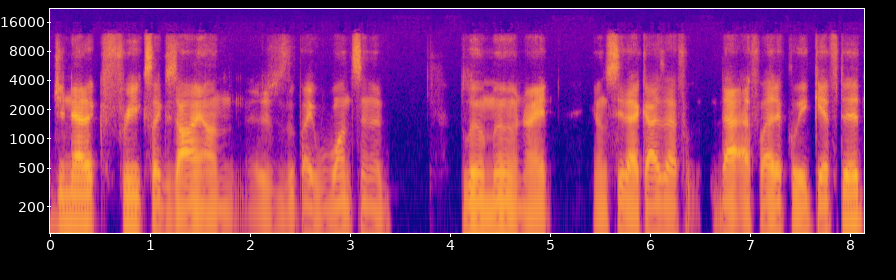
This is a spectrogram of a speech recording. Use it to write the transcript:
genetic freaks like zion is like once in a blue moon right? You don't see that guy's ath- that athletically gifted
